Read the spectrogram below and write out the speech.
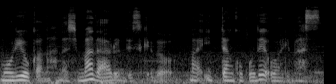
盛岡の話まだあるんですけど、まあ、一旦ここで終わります。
